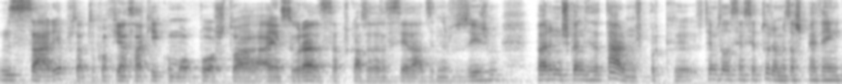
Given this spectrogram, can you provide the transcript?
necessária, portanto, a confiança aqui como oposto à, à insegurança por causa das ansiedades e nervosismo, para nos candidatarmos, porque temos a licenciatura, mas eles pedem,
